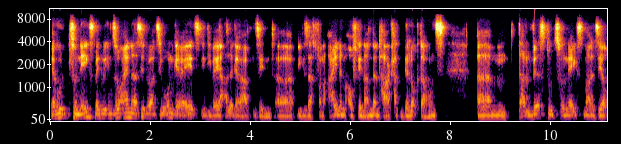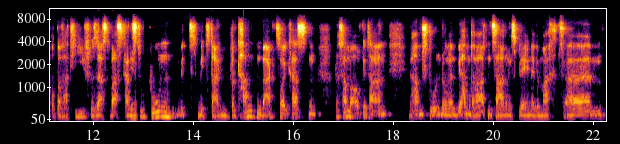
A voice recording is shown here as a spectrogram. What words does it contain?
Ja gut, zunächst, wenn du in so einer Situation gerätst, in die wir ja alle geraten sind, äh, wie gesagt, von einem auf den anderen Tag hatten wir Lockdowns, ähm, dann wirst du zunächst mal sehr operativ. Du sagst, was kannst ja. du tun mit, mit deinem bekannten Werkzeugkasten? Das haben wir auch getan. Wir haben Stundungen, wir haben Ratenzahlungspläne gemacht. Ähm,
